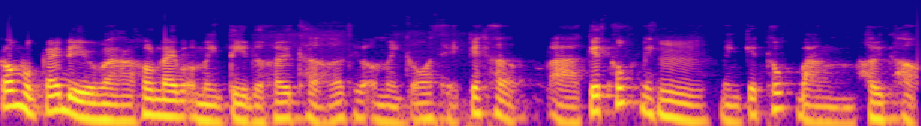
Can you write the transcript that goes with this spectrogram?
có một cái điều mà hôm nay bọn mình tìm được hơi thở thì bọn mình cũng có thể kết hợp à kết thúc đi. Ừ. mình kết thúc bằng hơi thở.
